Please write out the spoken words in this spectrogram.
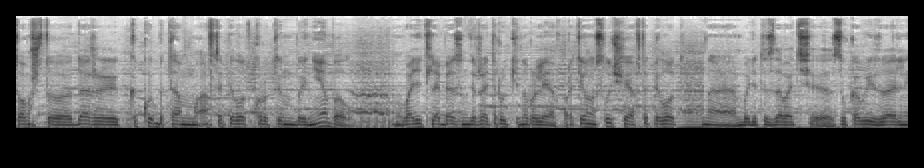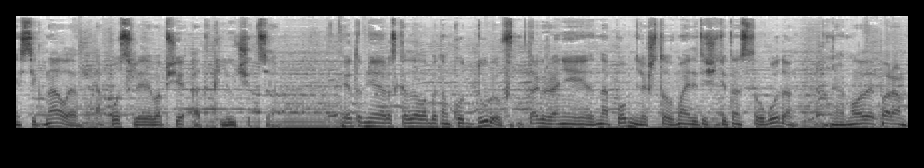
том, что даже какой бы там автопилот крутым бы не был, водитель обязан держать руки на руле. В противном случае автопилот э, будет издавать э, звуковые визуальные сигналы, а после вообще отключится. Это мне рассказал об этом Кот Дуров. Также они напомнили, что в мае 2019 года э, молодая пара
